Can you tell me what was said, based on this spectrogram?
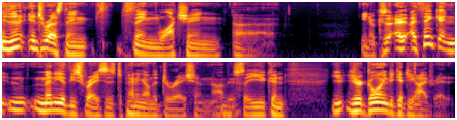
it's an interesting thing watching. Uh, you know, because I, I think in many of these races, depending on the duration, obviously you can you, you're going to get dehydrated,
